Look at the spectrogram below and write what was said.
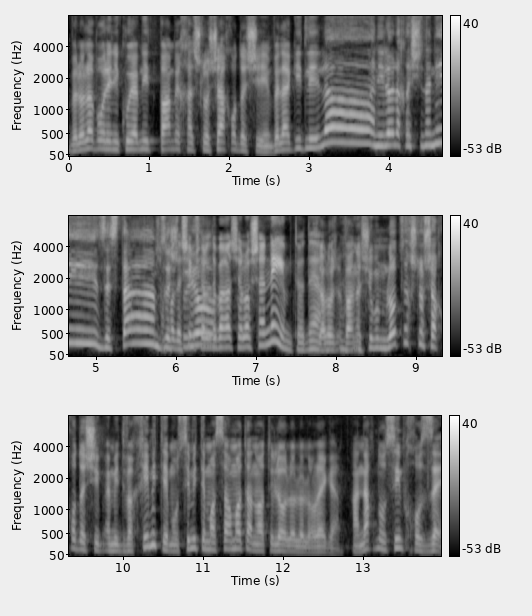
ולא לבוא לניקוי אבנית פעם אחת שלושה חודשים, ולהגיד לי, לא, אני לא אלך לשיננית, זה סתם, זה שטויות. חודשים שלא לדבר על שלוש שנים, אתה יודע. שלוש, ואנשים אומרים, לא צריך שלושה חודשים, הם מתווכחים איתי, הם עושים איתי משא ומתן, אמרתי, לא, לא, לא, לא, רגע, אנחנו עושים חוזה.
